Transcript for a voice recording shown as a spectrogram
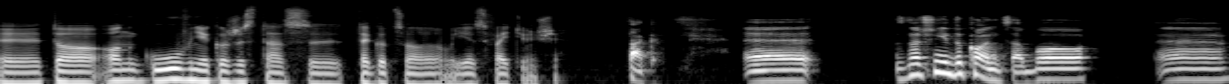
y, to on głównie korzysta z tego, co jest w iTunesie. Tak. E, znaczy nie do końca, bo e,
